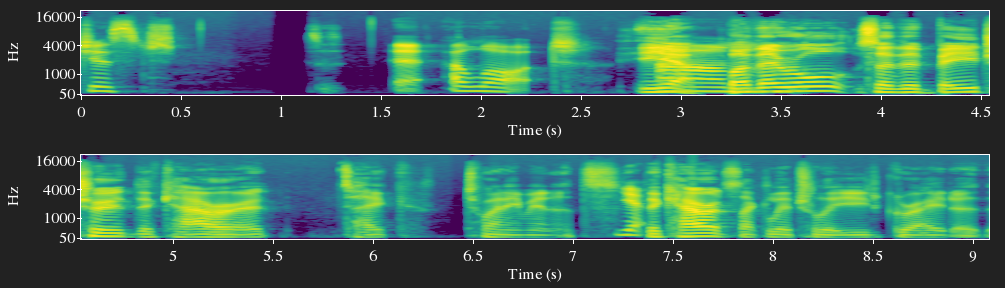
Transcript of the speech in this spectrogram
just a- a lot. Yeah, but they're Um, all so the beetroot, the carrot take twenty minutes. Yep. the carrot's like literally you grate it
